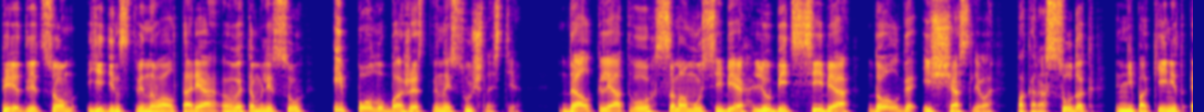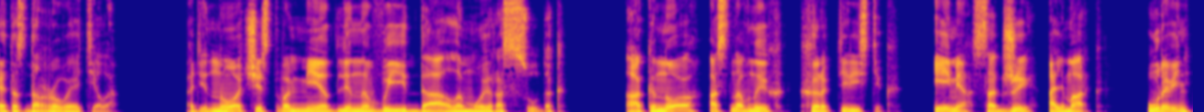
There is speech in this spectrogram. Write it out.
перед лицом единственного алтаря в этом лесу и полубожественной сущности дал клятву самому себе любить себя долго и счастливо, пока рассудок не покинет это здоровое тело. Одиночество медленно выедало мой рассудок. Окно основных характеристик. Имя Саджи Альмарк. Уровень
